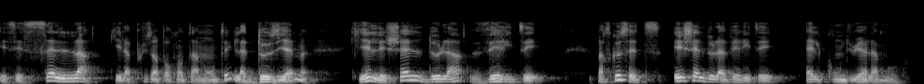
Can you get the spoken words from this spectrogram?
et c'est celle-là qui est la plus importante à monter, la deuxième, qui est l'échelle de la vérité. Parce que cette échelle de la vérité, elle conduit à l'amour.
